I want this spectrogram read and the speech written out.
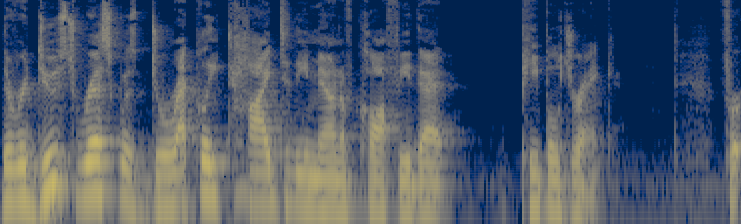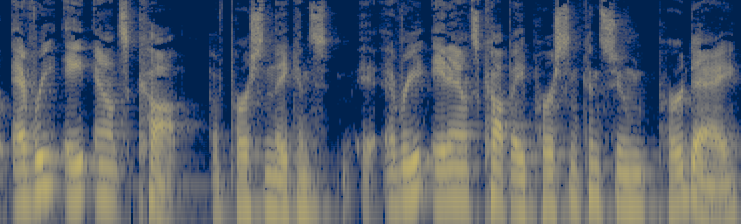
The reduced risk was directly tied to the amount of coffee that people drank. For every eight ounce cup of person they cons- every eight ounce cup a person consumed per day,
